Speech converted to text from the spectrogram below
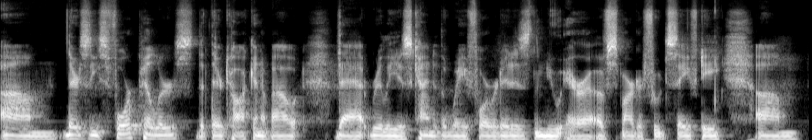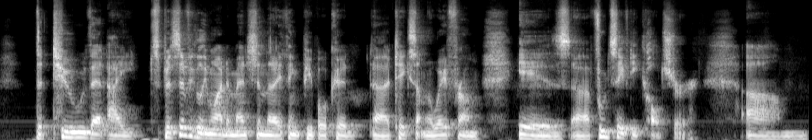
Um, there's these four pillars that they're talking about that really is kind of the way forward. It is the new era of smarter food safety. Um, the two that I specifically wanted to mention that I think people could uh, take something away from is uh, food safety culture. Um,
